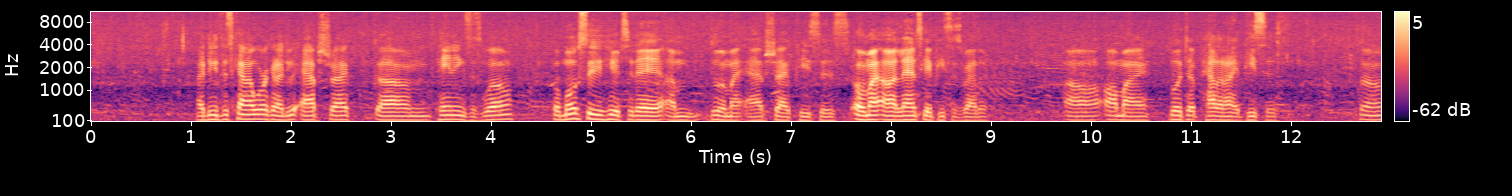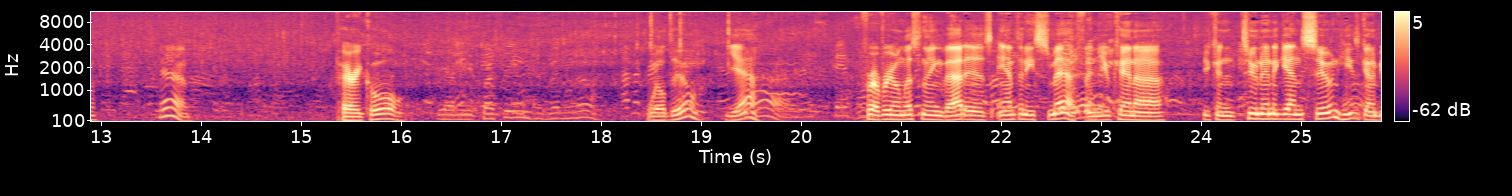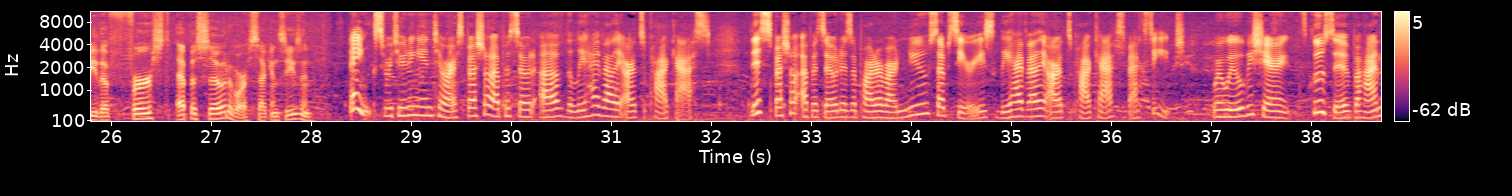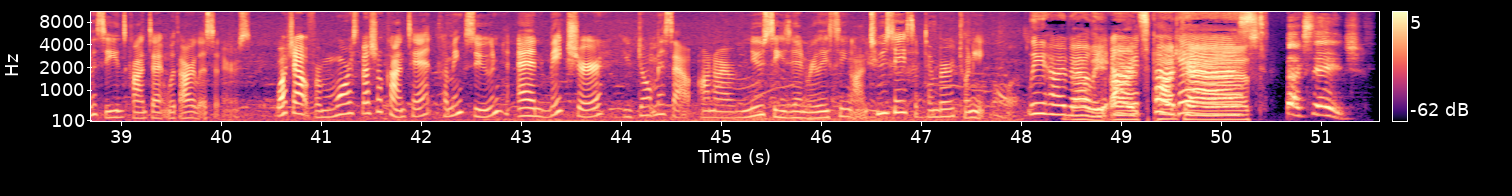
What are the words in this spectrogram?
I do this kind of work and I do abstract um, paintings as well. But mostly here today, I'm doing my abstract pieces, or my uh, landscape pieces rather, uh, all my built up palette knife pieces. So, yeah. Very cool. If you have any questions, just let me know. Will do. Yeah. For everyone listening, that is Anthony Smith, and you can uh, you can tune in again soon. He's going to be the first episode of our second season. Thanks for tuning in to our special episode of the Lehigh Valley Arts Podcast. This special episode is a part of our new subseries, Lehigh Valley Arts Podcast Backstage, where we will be sharing exclusive behind the scenes content with our listeners. Watch out for more special content coming soon, and make sure you don't miss out on our new season releasing on Tuesday, September 28th. Lehigh Valley, Valley Arts, Arts Podcast. Backstage.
